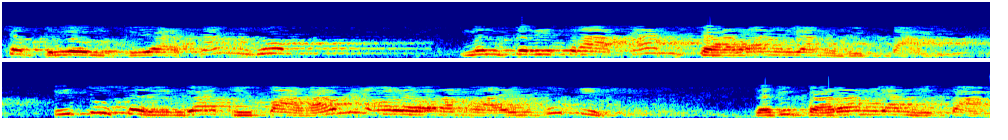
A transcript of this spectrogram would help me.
sebelum dia sanggup menceritakan barang yang hitam, itu sehingga dipahami oleh orang lain putih. Jadi barang yang hitam,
